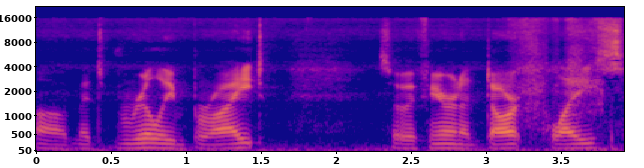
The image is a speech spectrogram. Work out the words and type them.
Um, it's really bright, so if you're in a dark place,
